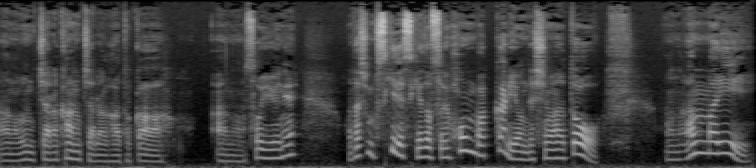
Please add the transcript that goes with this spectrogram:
あのうんちゃらかんちゃらがとか、あのそういうね、私も好きですけど、そういう本ばっかり読んでしまうと、あのあんまり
